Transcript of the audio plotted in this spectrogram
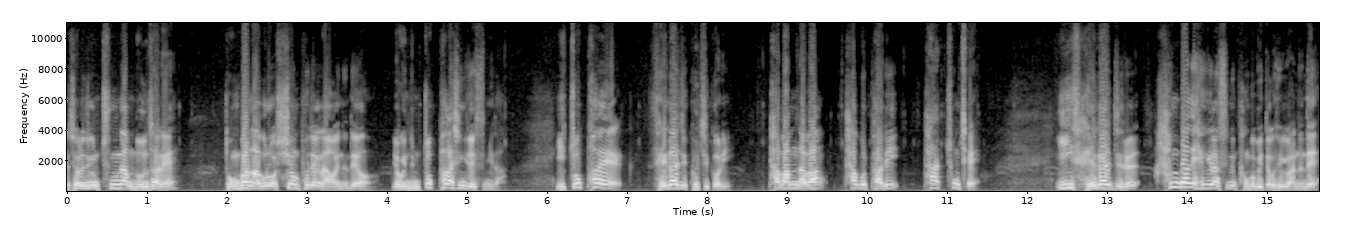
네, 저는 지금 충남 논산에 동방학으로 시험 포장에 나와 있는데요. 여긴 지금 쪽파가 심겨져 있습니다. 이 쪽파의 세 가지 골칫거리, 파밤나방, 파굴파리, 파총채. 이 세 가지를 한 방에 해결할 수 있는 방법이 있다고 저기 왔는데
